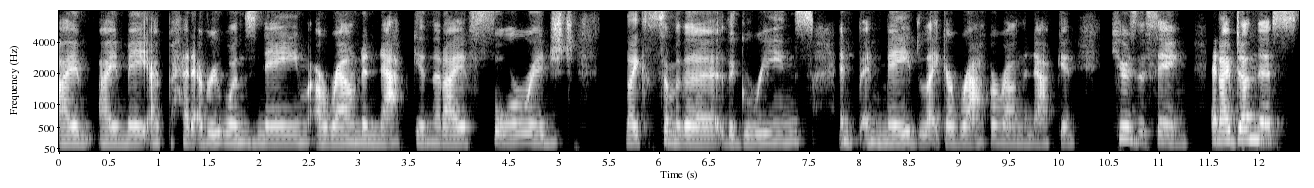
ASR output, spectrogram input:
I I made I had everyone's name around a napkin that I foraged like some of the the greens and and made like a wrap around the napkin. Here's the thing and i've done this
